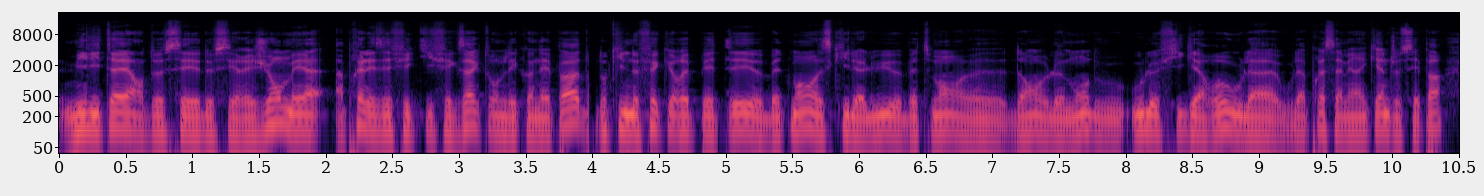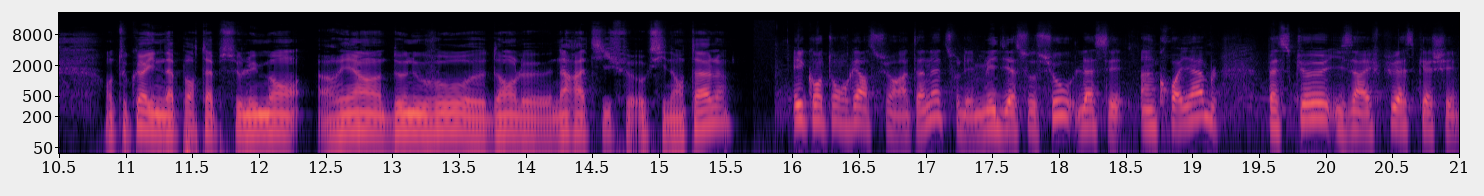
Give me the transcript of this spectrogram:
militaires de ces, de ces régions, mais après les effectifs exacts, on ne les connaît pas. Donc il ne fait que répéter euh, bêtement ce qu'il a lu euh, bêtement euh, dans Le Monde ou, Le Figaro ou la, ou la presse américaine, je ne sais pas. En tout cas, il n'apporte absolument rien de nouveau dans le narratif occidental. Et quand on regarde sur Internet, sur les médias sociaux, là c'est incroyable parce qu'ils n'arrivent plus à se cacher.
